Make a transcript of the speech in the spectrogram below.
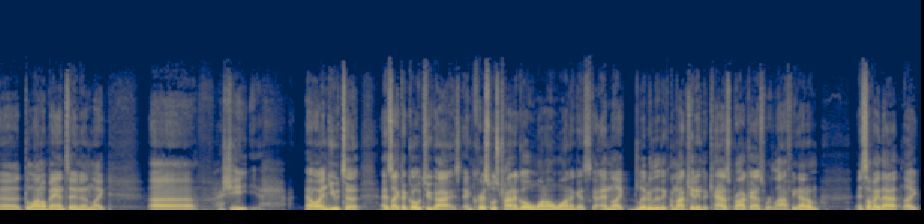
uh, Delano Banton, and like uh, actually, oh, and Yuta as like the go-to guys. And Chris was trying to go one on one against, and like literally, the, I'm not kidding. The Cavs broadcast were laughing at him and stuff like that. Like,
